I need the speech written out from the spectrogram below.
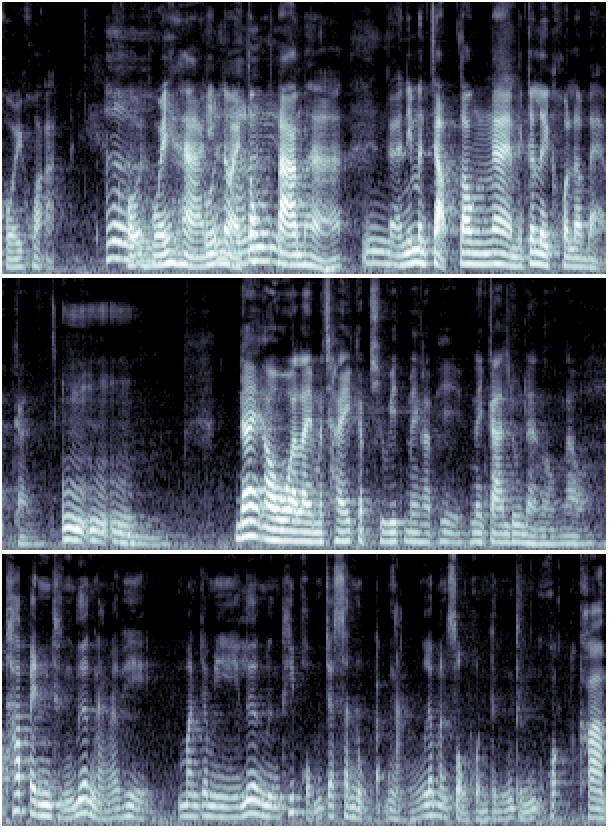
โขยขวาเออ โหยโหยหานิดหน่อยโหยหาต้องเลยตามหา แต่อันนี้มันจับต้องง่ายมันก็เลยคนละแบบกัน อืมอืมอืมได้เอาอะไรมาใช้กับชีวิตไหมครับพี่ในการดูหนังของเรา ถ้าเป็นถึงเรื่องหนังนะพี่ มันจะมีเรื่องหนึ่งที่ผมจะสนุกกับหนัง แล้วมันส่งผลถึงถึงความ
